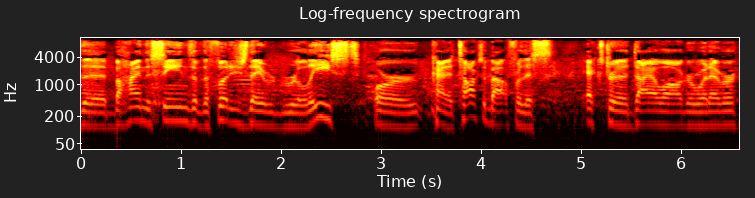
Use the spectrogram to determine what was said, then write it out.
the behind the scenes of the footage they released or kind of talked about for this extra dialogue or whatever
